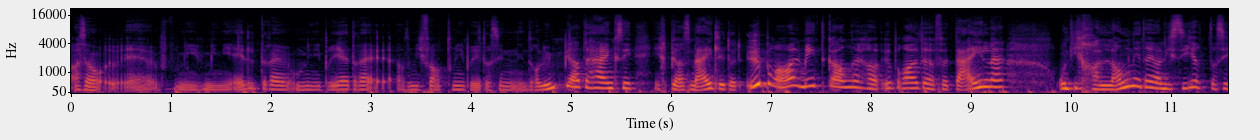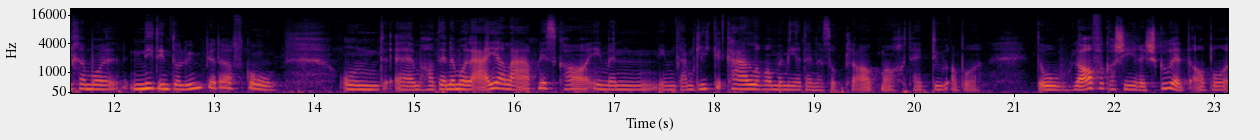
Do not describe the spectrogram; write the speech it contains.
also äh, meine, meine Eltern und meine Brüder, also mein Vater und meine Brüder sind in der Olympia daheim gewesen. Ich bin als Mädchen dort überall mitgegangen, habe überall dürfen teilen und ich habe lange nicht realisiert, dass ich einmal nicht in die Olympia darf gehen und ähm, hatte dann mal ein Erlebnis in, einem, in dem Glickenkeller, wo man mir dann so klar gemacht hat, du, aber da Larven kaschieren ist gut, aber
